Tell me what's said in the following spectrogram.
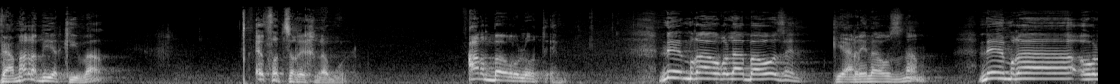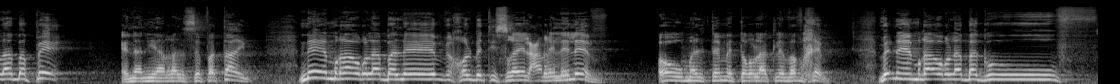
ואמר רבי עקיבא, איפה צריך למול? ארבע עורלות הם. נאמרה עורלה באוזן, כי הרי לה אוזנם. נאמרה עורלה בפה, אין אני הרע על שפתיים. נאמרה עורלה בלב, וכל בית ישראל ערל ללב. או מלתם את עורלת לבבכם. ונאמרה עורלה בגוף,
